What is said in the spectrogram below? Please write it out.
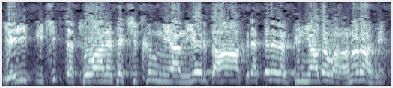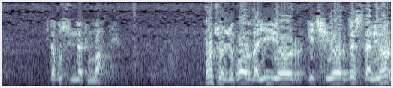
Yiyip içip de tuvalete çıkılmayan yer daha ahiretten evvel dünyada var ana rahmi. İşte bu sünnetullah'tır. O çocuk orada yiyor, içiyor, besleniyor,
